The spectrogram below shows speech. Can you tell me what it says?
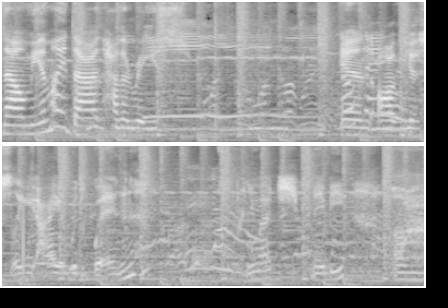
Now, me and my dad had a race, and obviously I would win. Pretty much, maybe. Um,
